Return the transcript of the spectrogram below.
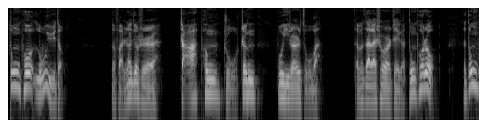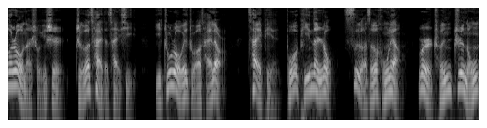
东坡鲈鱼等。那反正就是。炸、烹、煮、蒸，不一而足吧？咱们再来说说这个东坡肉。那东坡肉呢，属于是浙菜的菜系，以猪肉为主要材料，菜品薄皮嫩肉，色泽红亮，味纯汁浓，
